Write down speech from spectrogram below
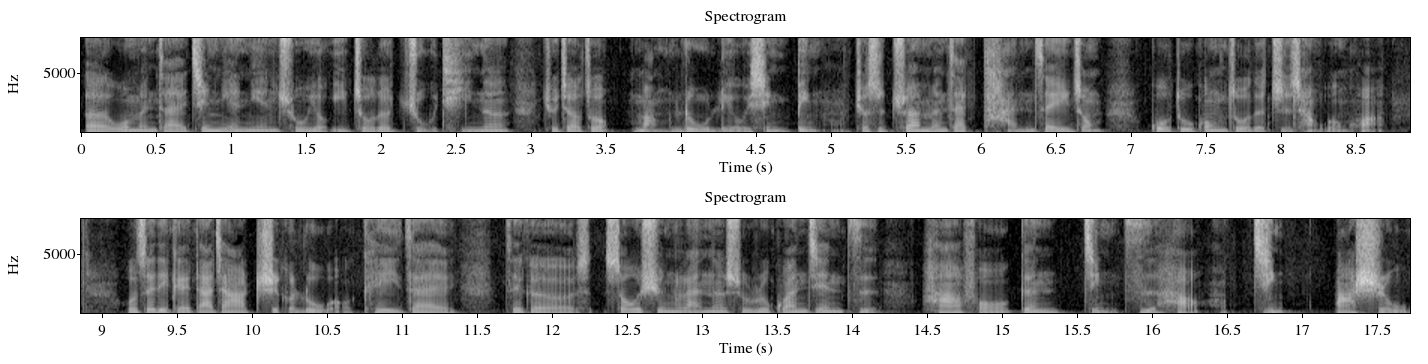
呃，我们在今年年初有一周的主题呢，就叫做“忙碌流行病”哦，就是专门在谈这一种过度工作的职场文化。我这里给大家指个路哦，可以在这个搜寻栏呢输入关键字“哈佛”跟“井”字号“井八十五”，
